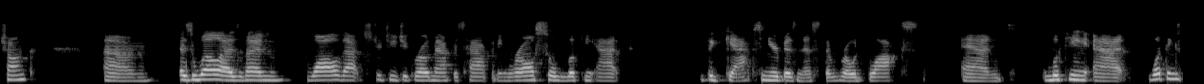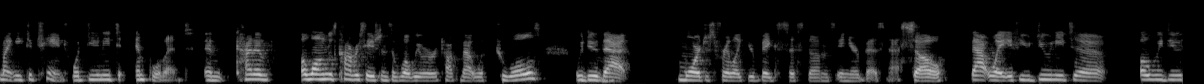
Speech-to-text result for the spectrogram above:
chunk um, as well as then while that strategic roadmap is happening, we're also looking at the gaps in your business, the roadblocks, and looking at what things might need to change. What do you need to implement? And kind of along those conversations of what we were talking about with tools, we do mm-hmm. that more just for like your big systems in your business. So that way, if you do need to, oh, we do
